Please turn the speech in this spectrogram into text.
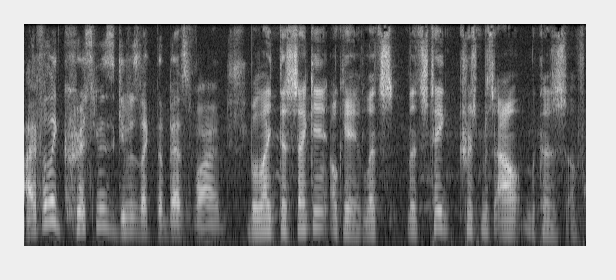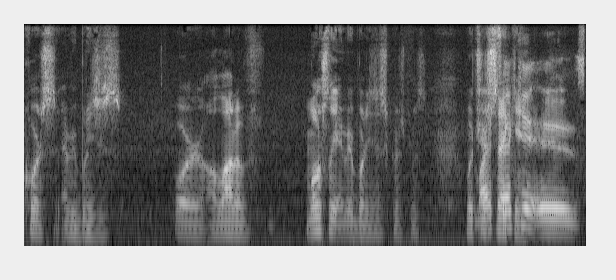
I feel like Christmas gives us like the best vibes. But like the second, okay, let's let's take Christmas out because of course everybody's just, or a lot of, mostly everybody's just Christmas. What's my your second? is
